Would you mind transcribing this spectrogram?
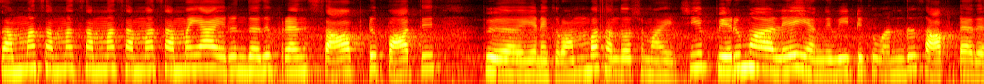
செம்ம செம்ம செம்ம செம்ம செம்மையாக இருந்தது ஃப்ரெண்ட்ஸ் சாப்பிட்டு பார்த்து எனக்கு ரொம்ப சந்தோஷமாயிடுச்சு. பெருமாளே எங்கள் வீட்டுக்கு வந்து சாப்பிட்டது.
